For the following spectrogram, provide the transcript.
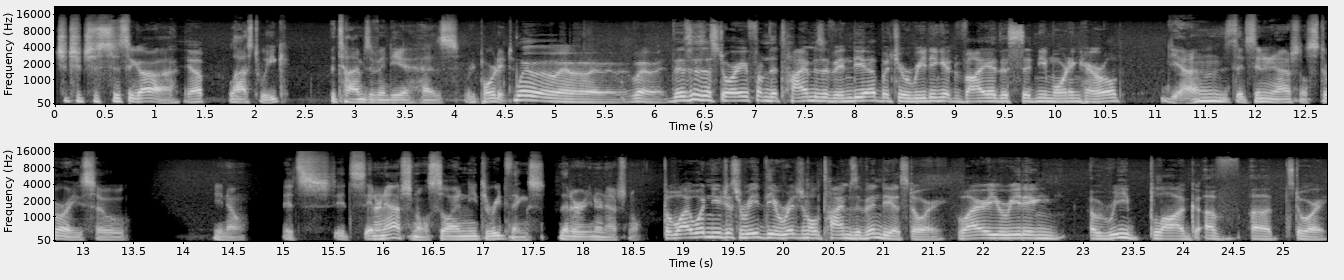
Chhattisgarh Yep. last week. The Times of India has reported. Wait, wait, wait, wait, wait, wait, wait, wait. This is a story from the Times of India, but you're reading it via the Sydney Morning Herald. Yeah, it's, it's international story, so you know it's it's international. So I need to read things that are international. But why wouldn't you just read the original Times of India story? Why are you reading a reblog of a story?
